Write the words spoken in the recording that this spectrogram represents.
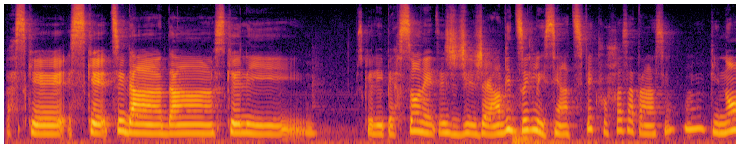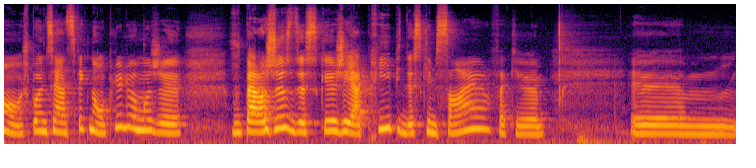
Parce que ce que, tu sais, dans, dans ce que les que les personnes, j'ai envie de dire les scientifiques, il faut que je fasse attention. hein. Puis non, je suis pas une scientifique non plus, là. Moi, je vous parle juste de ce que j'ai appris puis de ce qui me sert. Fait que euh,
